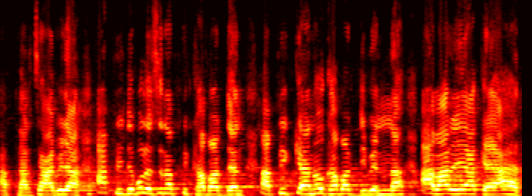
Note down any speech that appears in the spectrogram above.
আপনার সাহাবীরা, আপনি তো বলেছেন আপনি খাবার দেন, আপনি কেন খাবার দিবেন না? আবার এক আয়াত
